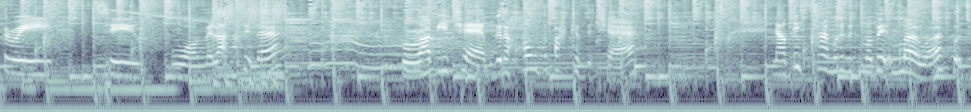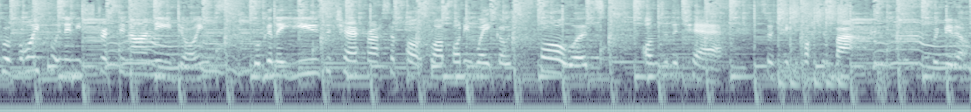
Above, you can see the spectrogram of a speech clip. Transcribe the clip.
three, two, one. Relax it there. Grab your chair. We're going to hold the back of the chair. Now this time we're going to come a bit lower, but to avoid putting any stress in our knee joints, we're going to use the chair for our support so our body weight goes forwards onto the chair. So take your bottom back, bring it up.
